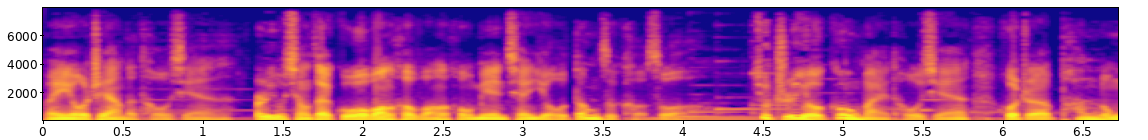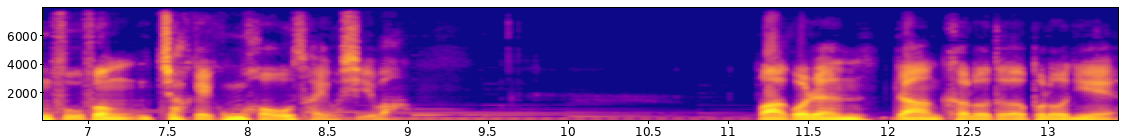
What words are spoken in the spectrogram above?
没有这样的头衔，而又想在国王和王后面前有凳子可坐，就只有购买头衔或者攀龙附凤，嫁给公侯才有希望。法国人让克罗德·布罗涅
